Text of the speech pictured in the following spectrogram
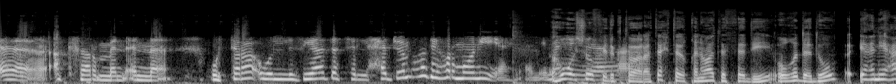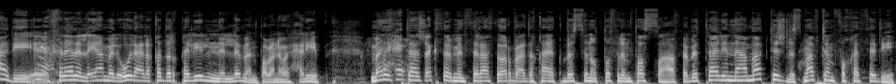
أكثر من إن والترا والزيادة الحجم هذه هرمونية يعني هو شوفي دكتورة تحت قنوات الثدي وغدده يعني عادي نعم. خلال الأيام الأولى على قدر قليل من اللبن طبعا أو الحليب ما صحيح. يحتاج أكثر من ثلاث واربع دقائق بس إنه الطفل امتصها فبالتالي إنها ما بتجلس ما بتنفخ الثدي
